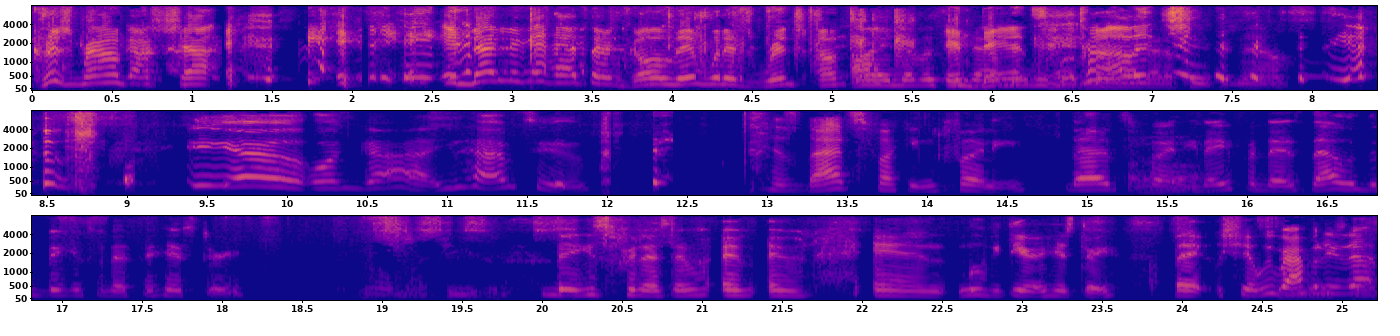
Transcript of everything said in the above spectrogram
Chris Brown got shot, and that nigga had to go live with his rich uncle. I never seen In that dance movie, in but man, I gotta college. now. Yes. Yo, oh god, you have to. Cause that's fucking funny. That's funny. Oh. They finesse. That was the biggest finesse in history. Oh my Jesus. Biggest finesse in, in, in, in movie theater history. But should we wrapping this, it up.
